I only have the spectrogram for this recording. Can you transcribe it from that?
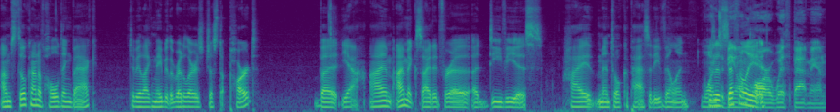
I'm still kind of holding back to be like maybe the Riddler is just a part. But yeah, I'm I'm excited for a, a devious, high mental capacity villain. one to it's be on definitely par with Batman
